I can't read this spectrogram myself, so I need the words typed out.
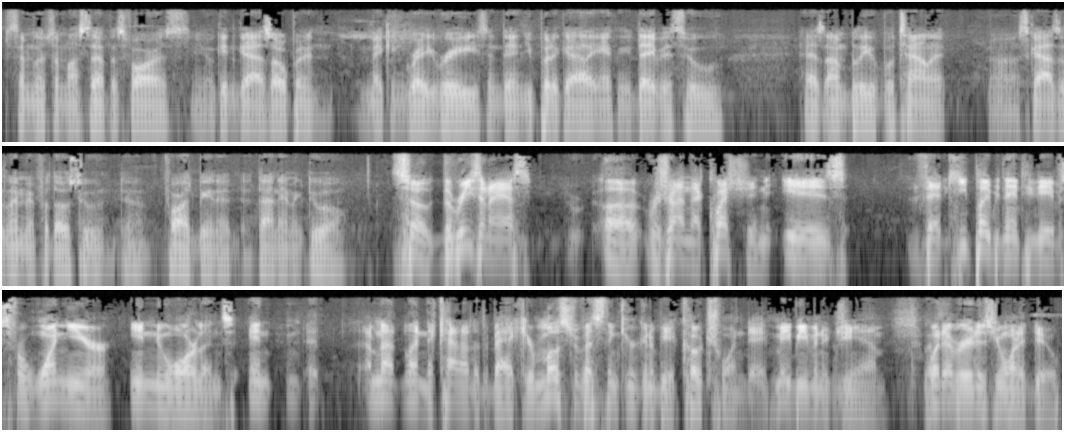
similar to myself as far as you know getting guys open and making great reads, and then you put a guy like Anthony Davis who has unbelievable talent. Uh, sky's the limit for those two, uh, as far as being a, dynamic duo. So the reason I asked uh, Rajon that question is that he played with Anthony Davis for one year in New Orleans, and uh, I'm not letting the cat out of the bag here. Most of us think you're going to be a coach one day, maybe even a GM, whatever it is you want to do.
